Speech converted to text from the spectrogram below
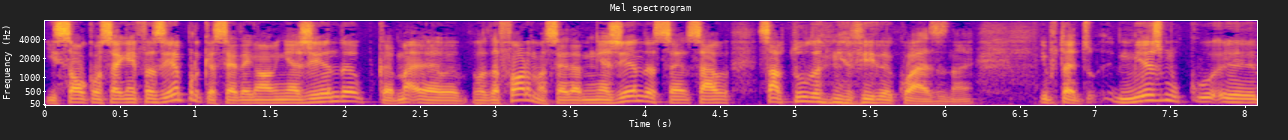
E só o conseguem fazer porque acedem à minha agenda, porque a, a plataforma acede à minha agenda, sabe, sabe tudo da minha vida quase, não é? E, portanto, mesmo eh,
